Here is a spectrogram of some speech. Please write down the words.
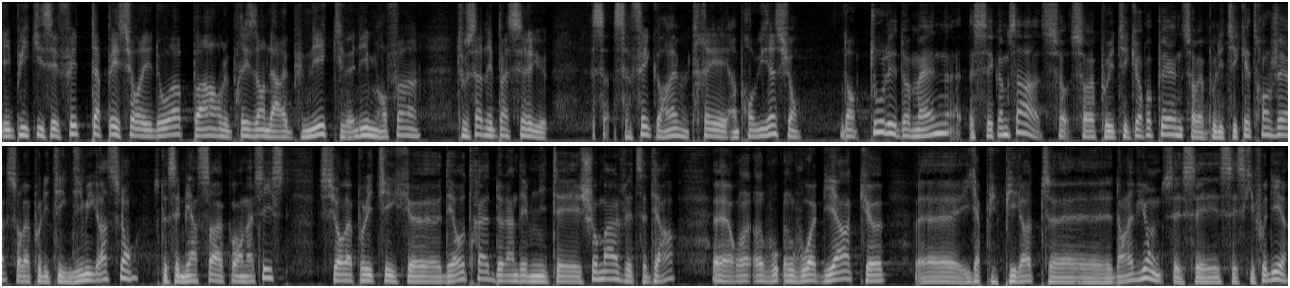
et puis qui s'est fait taper sur les doigts par le président de la République, qui va dire, mais enfin, tout ça n'est pas sérieux. Ça fait quand même très improvisation dans tous les domaines, c'est comme ça. Sur, la politique européenne, sur la politique étrangère, sur la politique d'immigration, parce que c'est bien ça à quoi on assiste, sur la politique euh, des retraites, de l'indemnité chômage, etc. Euh, on, voit bien qu'il euh, n'y a plus de pilote dans l'avion. C'est ce qu'il faut dire.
